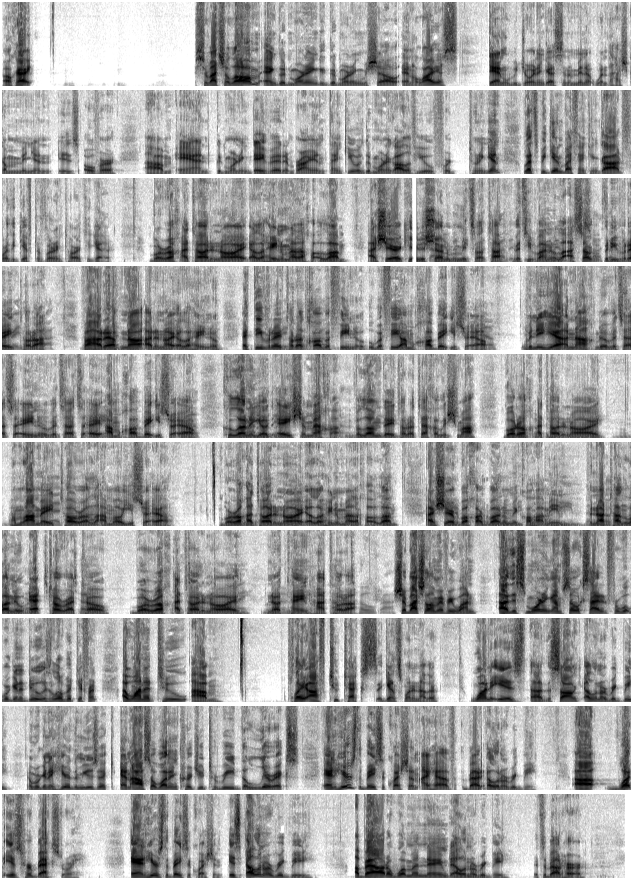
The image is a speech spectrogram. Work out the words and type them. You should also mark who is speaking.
Speaker 1: Okay. Shabbat Shalom and good morning. Good morning, Michelle and Elias. Dan will be joining us in a minute when the Hashkama Minyan is over. Um, and good morning, David and Brian. Thank you. And good morning, all of you, for tuning in. Let's begin by thanking God for the gift of learning Torah together. Baruch atah Adonai Eloheinu melech haolam. Asher kiddushanu b'mitzvotah v'tzivanu la'asok b'divrei Torah. V'harevna Adonai Eloheinu et divrei Toratcha b'finu u'b'fi amcha beit Yisrael. V'nihya anachnu v'tzatza'enu v'tzatza'ei amcha beit Yisrael. Kulanu yod'ei shemecha v'lomdei Toratecha lishma. Baruch atah Adonai. Hamlamei Torah la'amo Yisrael. Baruch atah Adonai Eloheinu melech haolam. Asher bachar banu mikol ha'amim v'natan lanu et Torato. Baruch atah Adonai noten haTorah. Shabbat shalom, everyone. Uh, this morning, I'm so excited for what we're going to do. is a little bit different. I wanted to um, play off two texts against one another. One is uh, the song Eleanor Rigby, and we're going to hear the music. And I also want to encourage you to read the lyrics. And here's the basic question I have about Eleanor Rigby uh, What is her backstory? And here's the basic question Is Eleanor Rigby about a woman named Eleanor Rigby? It's about her,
